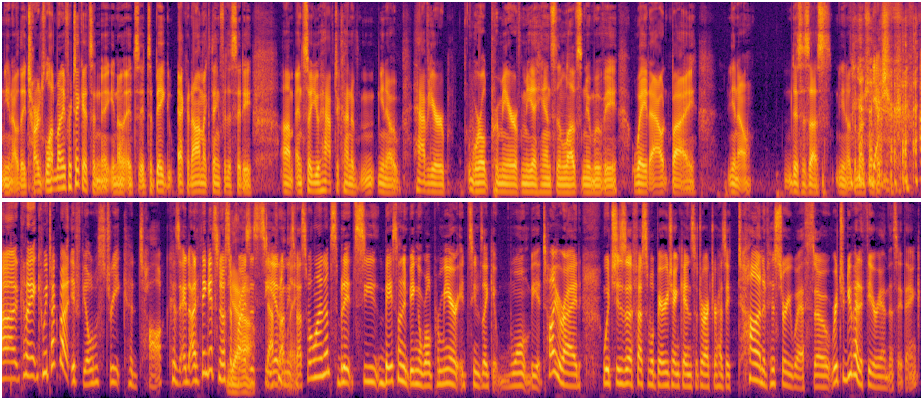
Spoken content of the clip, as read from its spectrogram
you know, they charge a lot of money for tickets, and you know, it's it's a big economic thing for the city, um, and so you have to kind of, you know, have your world premiere of Mia Hansen Love's new movie weighed out by, you know. This is us, you know, the motion picture. uh, can I? Can we talk about if Beale Street could talk? Because I, I think it's no surprise Yeah. to see it on these festival lineups, but it see based on it being a world premiere, it seems like it won't be at Telluride, which is a festival Barry Jenkins, the director, has a ton of history with. So, Richard, you had a theory on this, I think.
